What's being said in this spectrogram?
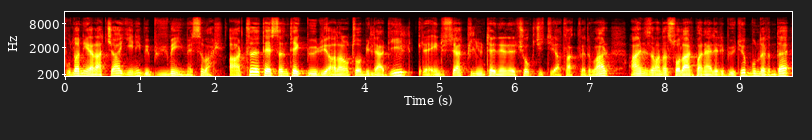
Bunların yaratacağı yeni bir büyüme ivmesi var. Artı Tesla'nın tek büyüdüğü alan otomobiller değil. Endüstriyel pil ünitelerine çok ciddi atakları var. Aynı zamanda solar panelleri büyütüyor. Bunların da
